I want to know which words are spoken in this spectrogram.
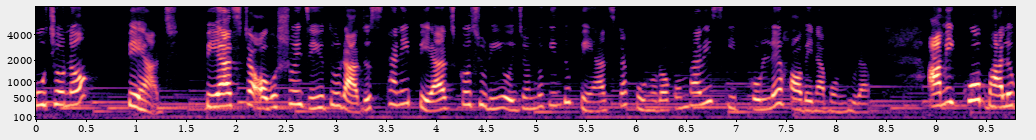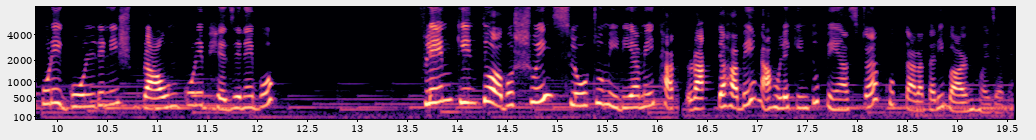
কুচনো পেঁয়াজ। পেঁয়াজটা অবশ্যই যেহেতু রাজস্থানি পেঁয়াজ কচুরি, ওই জন্য কিন্তু পেঁয়াজটা কোনো রকমভাবেই স্কিপ করলে হবে না বন্ধুরা। আমি খুব ভালো করে গোল্ডেনিশ ব্রাউন করে ভেজে নেব। ফ্লেম কিন্তু অবশ্যই স্লো টু মিডিয়ামেই থাক, রাখতে হবে না হলে কিন্তু পেঁয়াজটা খুব তাড়াতাড়ি বার্ন হয়ে যাবে।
